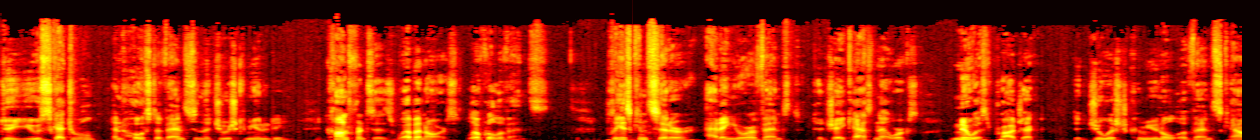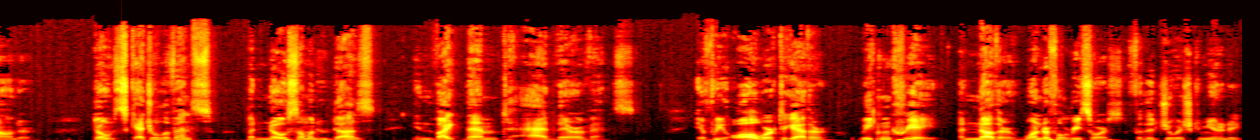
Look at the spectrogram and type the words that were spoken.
Do you schedule and host events in the Jewish community? Conferences, webinars, local events? Please consider adding your events to JCast Network's newest project, the Jewish Communal Events Calendar. Don't schedule events, but know someone who does? Invite them to add their events. If we all work together, we can create another wonderful resource for the Jewish community.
